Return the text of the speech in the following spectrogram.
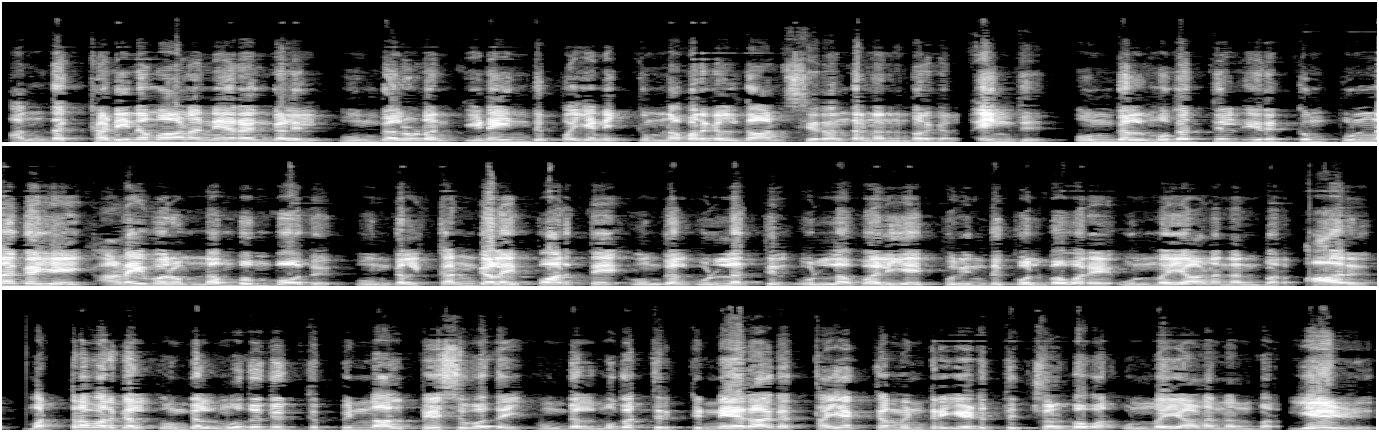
அந்த கடினமான நேரங்களில் உங்களுடன் இணைந்து பயணிக்கும் நபர்கள்தான் சிறந்த நண்பர்கள். ஐந்து உங்கள் முகத்தில் இருக்கும் புன்னகையை அனைவரும் நம்பும் போது உங்கள் கண்களை பார்த்தே உங்கள் உள்ளத்தில் உள்ள வலியை புரிந்து கொள்பவரே உண்மையான நண்பர். ஆறு மற்றவர்கள் உங்கள் முதுகுக்கு பின்னால் பேசுவதை உங்கள் முகத்திற்கு நேராக தயக்கமின்றி எடுத்துச் சொல்பவர் உண்மையான நண்பர். ஏழு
